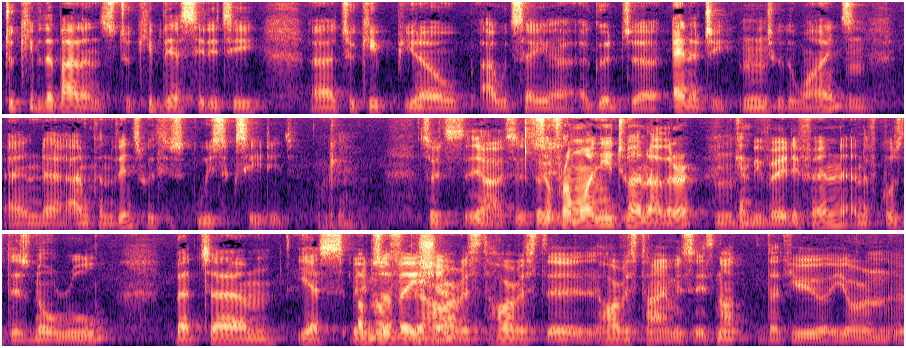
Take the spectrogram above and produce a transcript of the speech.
to keep the balance, to keep the acidity, uh, to keep, you know, I would say a, a good uh, energy Mm. to the wines. And uh, I'm convinced we, we succeeded. Okay. So it's yeah. So, So, from one year to another it can be very different, and of course there's no rule. But um, yes, But observation. harvest harvest uh, harvest time is it's not that you you're on a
